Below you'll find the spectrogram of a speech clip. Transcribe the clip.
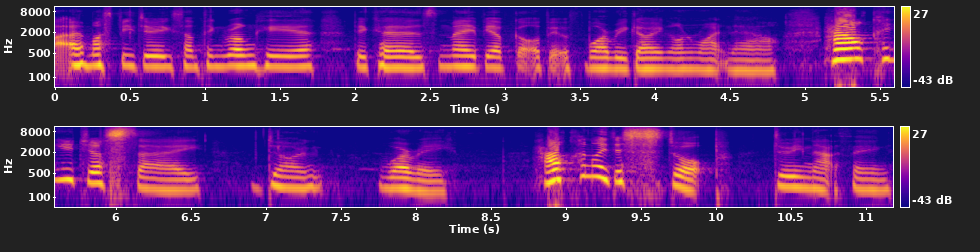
I must be doing something wrong here because maybe I've got a bit of worry going on right now. How can you just say, don't worry? How can I just stop doing that thing?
